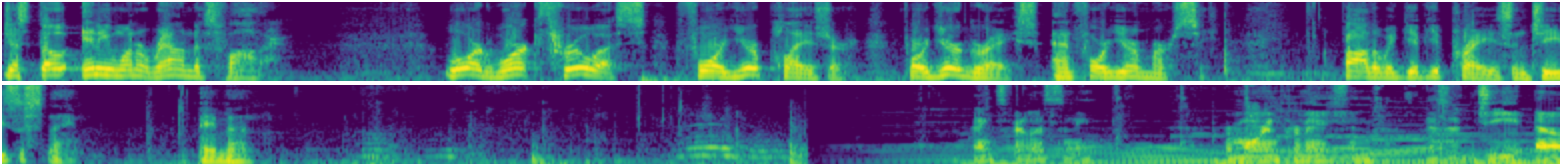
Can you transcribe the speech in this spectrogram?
just though anyone around us, Father. Lord, work through us for your pleasure, for your grace, and for your mercy. Father, we give you praise in Jesus' name. Amen. Thanks for listening. For more information, visit glbcvt.org.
